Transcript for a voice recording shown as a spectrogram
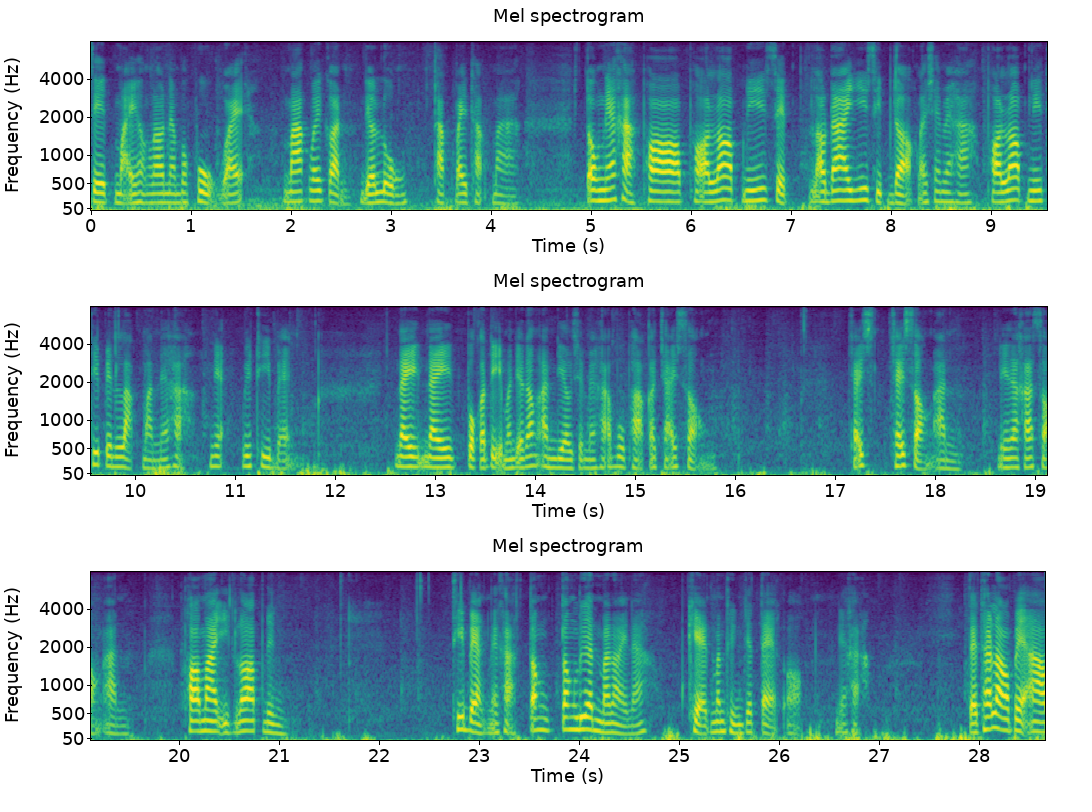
ศษไหมของเราเนี่ยมาผูกไว้มาร์กไว้ก่อน เดี๋ยวหลงถักไปถักมา ตรงเนี้ยค่ะ พอพอรอบนี้เสร็จเราได้ 20 ดอกแล้วใช่ไหมคะพอรอบนี้ที่เป็นหลักมันเนี่ยค่ะเนี่ยวิธีแบ่งในในปกติมันจะต้องอันเดียวใช่ไหมคะบุภาก็ใช้สองใช้ใช้สองอันนี่นะคะสองอัน พอมาอีกรอบหนึ่ง ที่แบ่งเนี่ยค่ะ ต้องต้องเลื่อนมาหน่อยนะ แขนมันถึงจะแตกออกเนี่ยค่ะ แต่ถ้าเราไปเอา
